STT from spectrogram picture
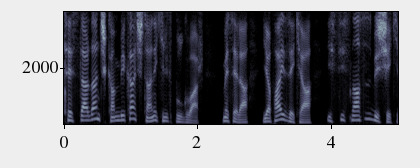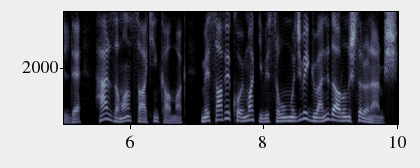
Testlerden çıkan birkaç tane kilit bulgu var. Mesela yapay zeka istisnasız bir şekilde her zaman sakin kalmak, mesafe koymak gibi savunmacı ve güvenli davranışlar önermiş.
